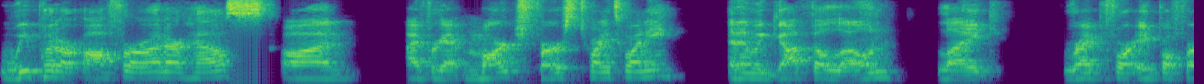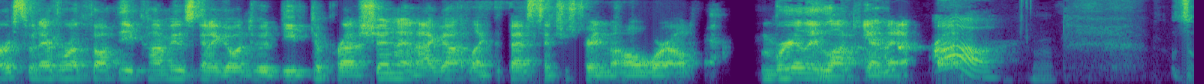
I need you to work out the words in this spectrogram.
we put our offer on our house on I forget March first, twenty twenty, and then we got the loan like right before April first, when everyone thought the economy was going to go into a deep depression, and I got like the best interest rate in the whole world. I'm really lucky on that. oh, So,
